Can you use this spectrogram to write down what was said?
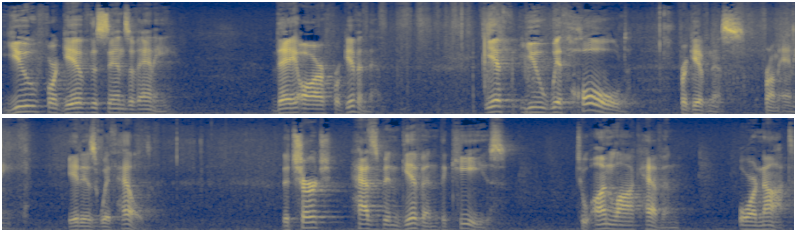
you forgive the sins of any, they are forgiven them. If you withhold forgiveness from any, it is withheld. The church has been given the keys to unlock heaven or not.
